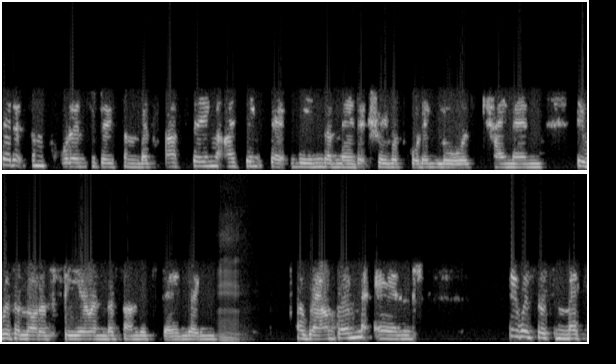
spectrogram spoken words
that it's important to do some myth busting. I think that when the mandatory reporting laws came in, there was a lot of fear and misunderstanding mm. around them, and there was this myth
